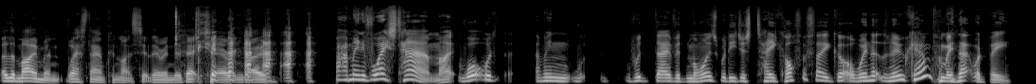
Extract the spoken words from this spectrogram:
at the moment, West Ham can like sit there in the deck chair and go, But I mean, if West Ham, like, what would I mean? Would David Moyes would he just take off if they got a win at the Nou Camp? I mean, that would be.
